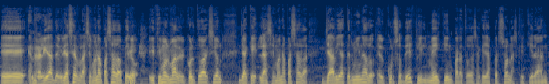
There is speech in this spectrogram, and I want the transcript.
eh, en realidad debería ser la semana pasada, pero hicimos mal el call to action, ya que la semana pasada ya había terminado el curso de filmmaking para todas aquellas personas que quieran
